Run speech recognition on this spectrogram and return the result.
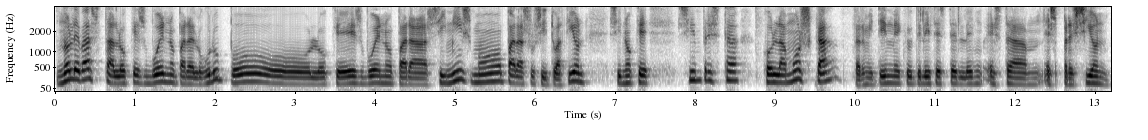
No le basta lo que es bueno para el grupo, lo que es bueno para sí mismo, para su situación, sino que siempre está con la mosca, permitidme que utilice este esta mm, expresión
